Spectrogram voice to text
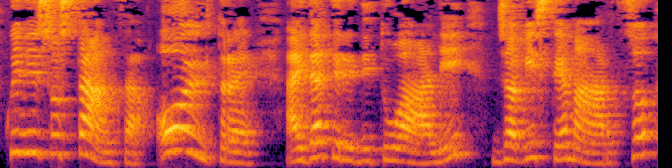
Quindi in sostanza, oltre ai dati reddituali già visti a marzo,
